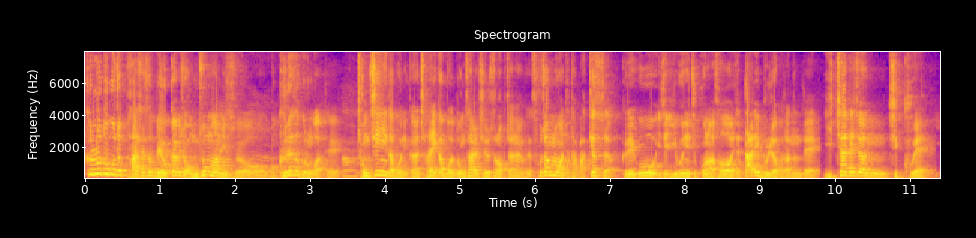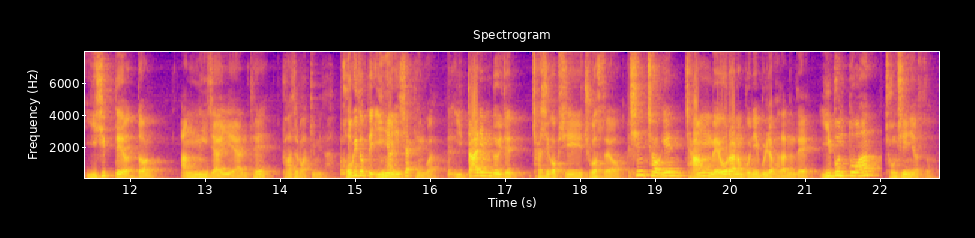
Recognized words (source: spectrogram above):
끌로도 부족 밭에서 매혹감이 엄청 많이 있어요. 음. 그래서 그런 것 같아. 아. 정치인이다 보니까 자기가 뭐 농사를 지을 수는 없잖아요. 그래서 소장농한테 다 맡겼어요. 그리고 이제 이분이 죽고 나서 이제 딸이 물려받았는데 2차 대전 직후에 20대였던 앙리자이에한테 밭을 맡깁니다. 거기서부터 인연이 시작된 거야. 이 따님도 이제 자식 없이 죽었어요. 친척인 장메오라는 분이 물려받았는데 이분 또한 정치인이었어.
